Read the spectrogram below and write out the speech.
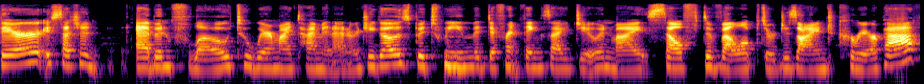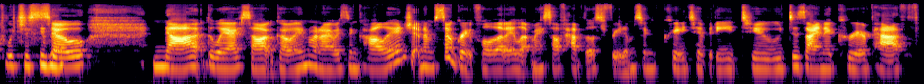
there is such a ebb and flow to where my time and energy goes between mm-hmm. the different things I do in my self developed or designed career path, which is mm-hmm. so not the way I saw it going when I was in college. And I'm so grateful that I let myself have those freedoms and creativity to design a career path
